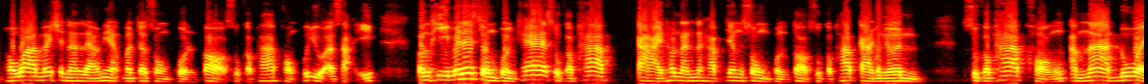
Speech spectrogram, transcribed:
เพราะว่าไม่เช่นนั้นแล้วเนี่ยมันจะส่งผลต่อสุขภาพของผู้อยู่อาศัย บางทีไม่ได้ส่งผลแค่สุขภาพกายเท่านั้นนะครับ ยังส่งผลต่อสุขภาพการเงิน สุขภาพของอำนาจด้วย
